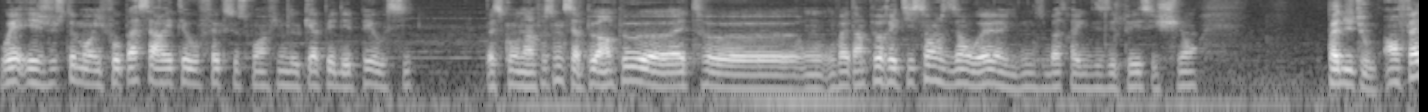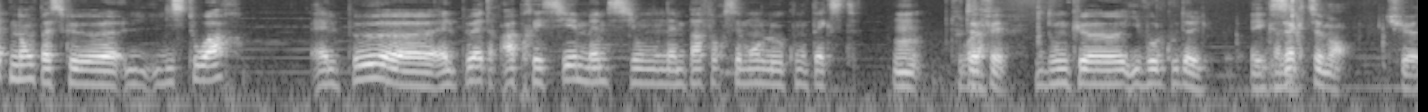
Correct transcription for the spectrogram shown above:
Ouais, et justement, il faut pas s'arrêter au fait que ce soit un film de KPDP aussi. Parce qu'on a l'impression que ça peut un peu euh, être. euh, on, va être un peu réticent en se disant, ouais, ils vont se battre avec des épées, c'est chiant. Pas du tout. En fait, non, parce que euh, l'histoire, elle, peut, euh, elle peut être appréciée même si on n'aime pas forcément le contexte. Tout Voilà. à fait. Donc, euh, il vaut le coup d'œil. Exactement. Tu as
